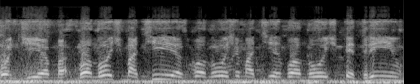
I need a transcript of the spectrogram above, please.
Bom dia, boa noite, Matias. Boa noite, Matias. Boa noite, Pedrinho.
